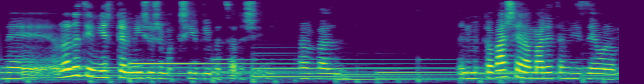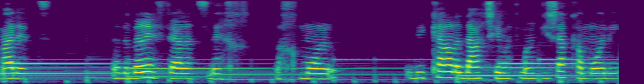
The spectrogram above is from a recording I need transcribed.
ואני לא יודעת אם יש כאן מישהו שמקשיב לי בצד השני, אבל אני מקווה שלמדת מזה או למדת לדבר יפה על עצמך, לחמול, ובעיקר לדעת שאם את מרגישה כמוני,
